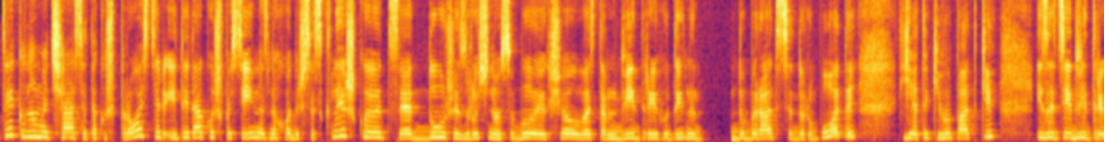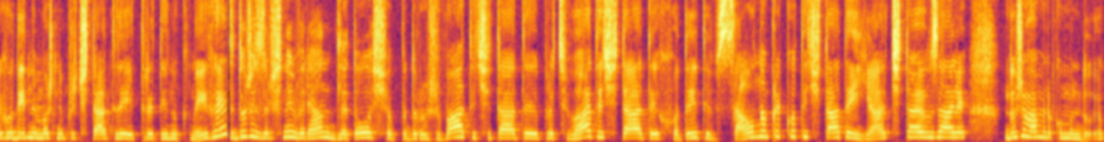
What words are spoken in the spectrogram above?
Це економить час, а також простір, і ти також постійно знаходишся з книжкою. Це дуже зручно, особливо якщо у вас там 2-3 години. Добиратися до роботи, є такі випадки, і за ці 2-3 години можна прочитати третину книги. Це дуже зручний варіант для того, щоб подорожувати, читати, працювати, читати, ходити в зал, наприклад, і читати. Я читаю в залі. Дуже вам рекомендую.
